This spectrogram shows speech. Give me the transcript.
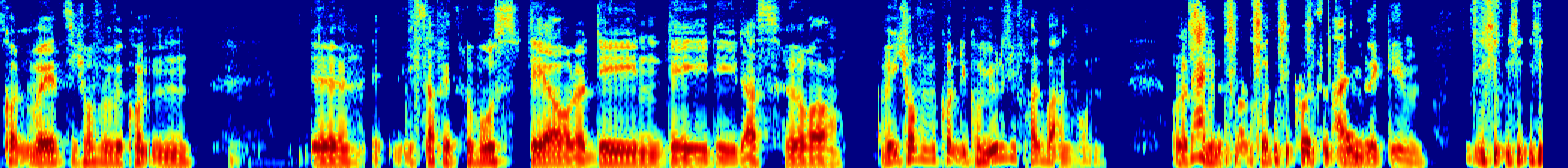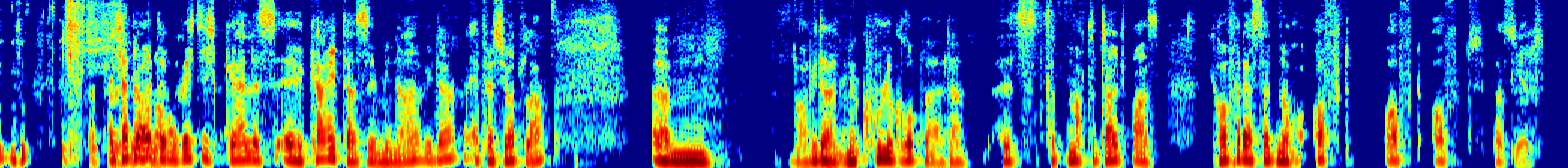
konnten wir jetzt, ich hoffe, wir konnten, äh, ich sage jetzt bewusst der oder den, die, die, das, Hörer. Aber ich hoffe, wir konnten die Community-Frage beantworten. Oder zumindest mal kurz, kurz einen Einblick geben. Ich hatte auch heute ein richtig geiles äh, Caritas-Seminar wieder, FSJler. Ähm, war wieder eine coole Gruppe, Alter. Das, das macht total Spaß. Ich hoffe, dass das noch oft, oft, oft passiert.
